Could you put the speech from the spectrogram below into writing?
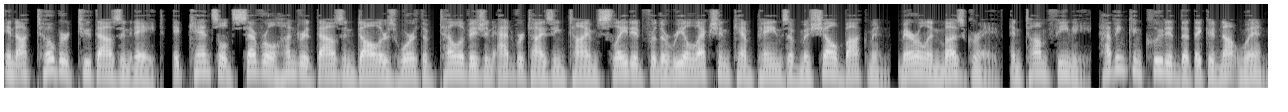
In October 2008, it cancelled several hundred thousand dollars worth of television advertising time slated for the re-election campaigns of Michele Bachmann, Marilyn Musgrave, and Tom Feeney, having concluded that they could not win.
